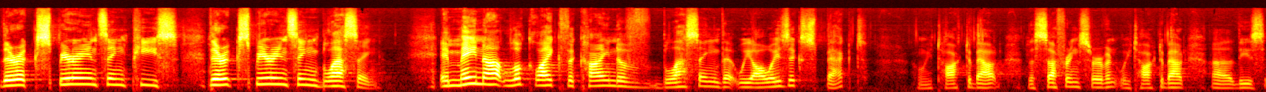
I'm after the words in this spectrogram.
they're experiencing peace, they're experiencing blessing. It may not look like the kind of blessing that we always expect. We talked about the suffering servant. We talked about uh, these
